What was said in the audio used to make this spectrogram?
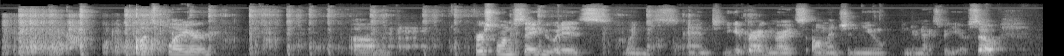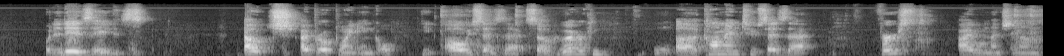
Let's Player. Um, first one to say who it is wins, and you get bragging rights. I'll mention you in your next video. So, what it is is, ouch, I broke my ankle. He always says that. So, whoever can uh, comment who says that first, I will mention them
